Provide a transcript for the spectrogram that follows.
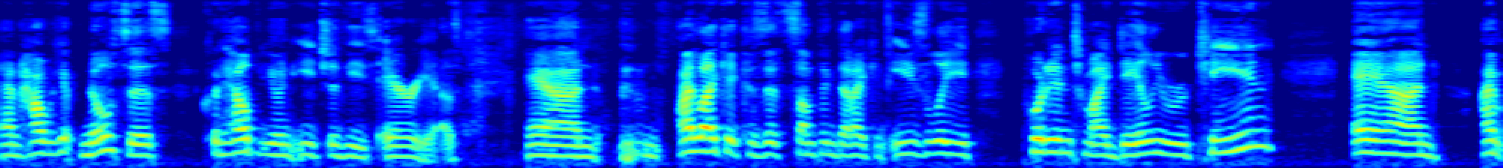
and how hypnosis could help you in each of these areas. And I like it because it's something that I can easily put into my daily routine. And I'm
